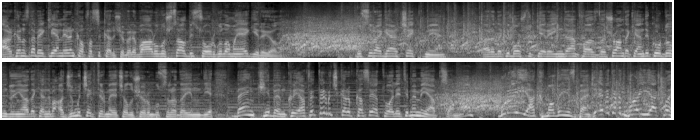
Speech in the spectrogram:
arkanızda bekleyenlerin kafası karışıyor. Böyle varoluşsal bir sorgulamaya giriyorlar. Bu sıra gerçek mi? Aradaki boşluk gereğinden fazla. Şu anda kendi kurduğum dünyada kendime acımı çektirmeye çalışıyorum bu sıradayım diye. Ben kimim? Kıyafetlerimi çıkarıp kasaya tuvaletimi mi yapsam? Ha? Burayı yakmalıyız bence. Evet evet burayı yakma.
